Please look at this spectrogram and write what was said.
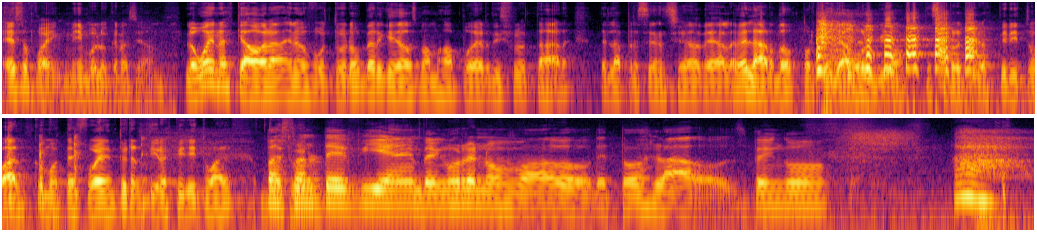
eso fue mi involucración. Lo bueno es que ahora en los futuros vergueos vamos a poder disfrutar de la presencia de Abelardo porque ya volvió de su retiro espiritual. ¿Cómo te fue en tu retiro espiritual? Bastante bien, vengo renovado de todos lados. Vengo... Ah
